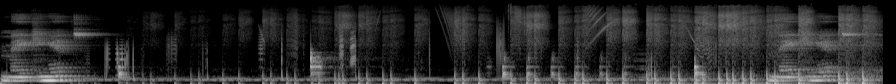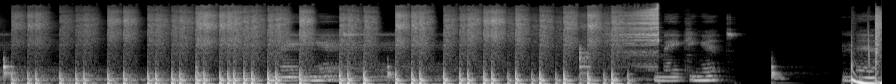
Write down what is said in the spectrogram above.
Making it. Making it. Making it. Making it. Now.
